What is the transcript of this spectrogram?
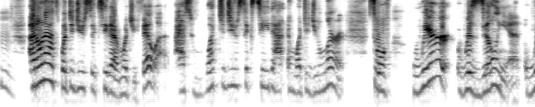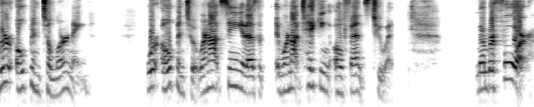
Hmm. I don't ask what did you succeed at and what you fail at. I ask what did you succeed at and what did you learn? So if we're resilient, we're open to learning. We're open to it. We're not seeing it as a, we're not taking offense to it. Number 4,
